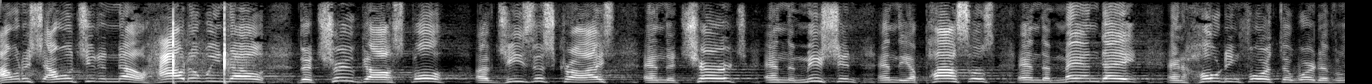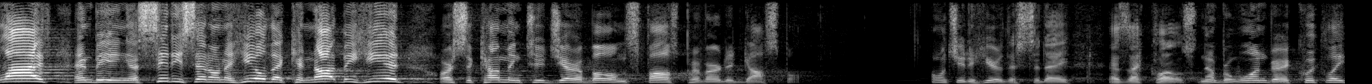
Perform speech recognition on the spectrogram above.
I want, to, I want you to know how do we know the true gospel of Jesus Christ and the church and the mission and the apostles and the mandate and holding forth the word of life and being a city set on a hill that cannot be hid or succumbing to Jeroboam's false perverted gospel? I want you to hear this today as I close. Number one, very quickly,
